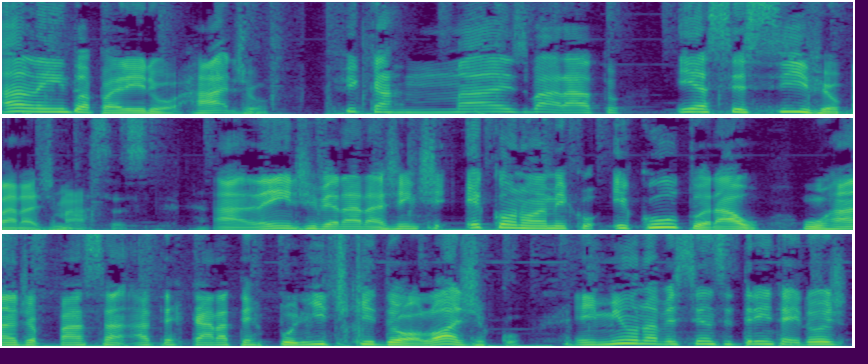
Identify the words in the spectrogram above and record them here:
além do aparelho rádio ficar mais barato e acessível para as massas. Além de virar agente econômico e cultural, o rádio passa a ter caráter político e ideológico. Em 1932,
